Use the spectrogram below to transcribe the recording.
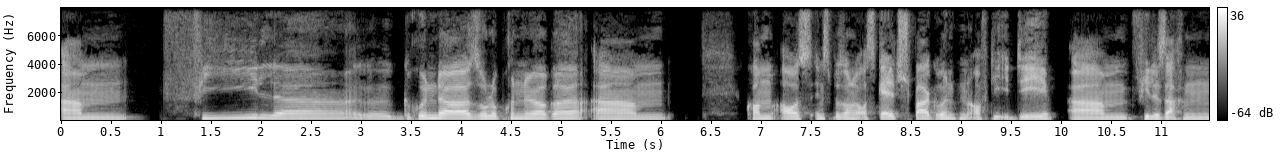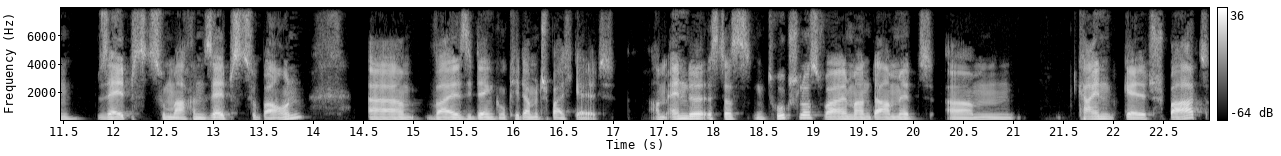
ähm, viele Gründer, Solopreneure ähm, kommen aus, insbesondere aus Geldspargründen auf die Idee, ähm, viele Sachen selbst zu machen, selbst zu bauen, ähm, weil sie denken, okay, damit spare ich Geld. Am Ende ist das ein Trugschluss, weil man damit ähm, kein Geld spart,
